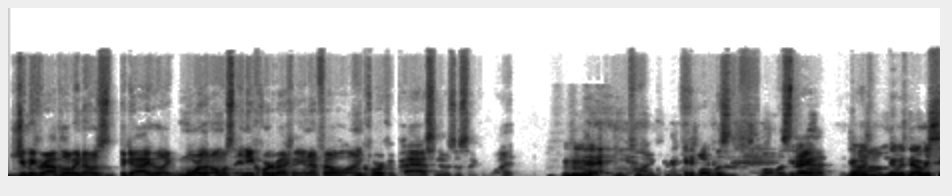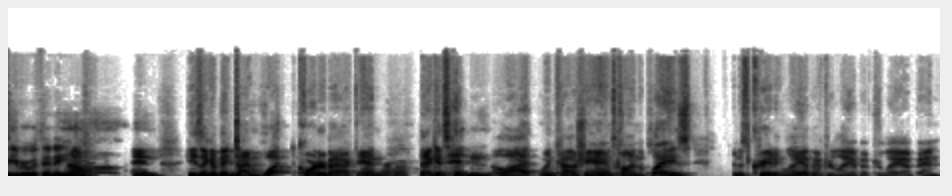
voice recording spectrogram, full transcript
Jimmy Garoppolo, we know, is the guy who, like, more than almost any quarterback in the NFL will uncork a pass. And it was just like, what? like, what was what was right. that? There was um, there was no receiver within eight. No. And he's like a big time what quarterback, and uh-huh. that gets hidden a lot when Kyle Shanahan's calling the plays and is creating layup after layup after layup. And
